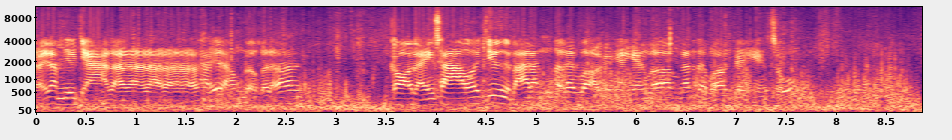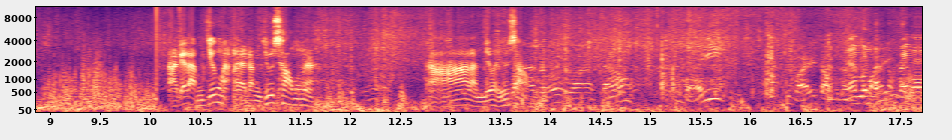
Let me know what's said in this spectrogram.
Để đâm vô trà là, là, là, là thấy là không được rồi đó. Coi là sao á chứ người ta đánh level càng ngày càng lên đánh level càng ngày càng xuống. À cái đầm trước mặt này là đầm chú sông nè. Đó đầm trước mặt chú sông. Trong Nè, mình đánh trong đây nè.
